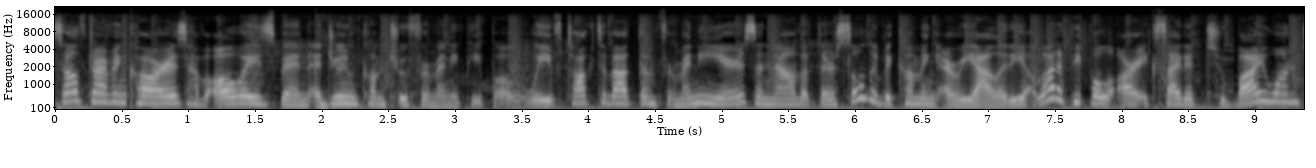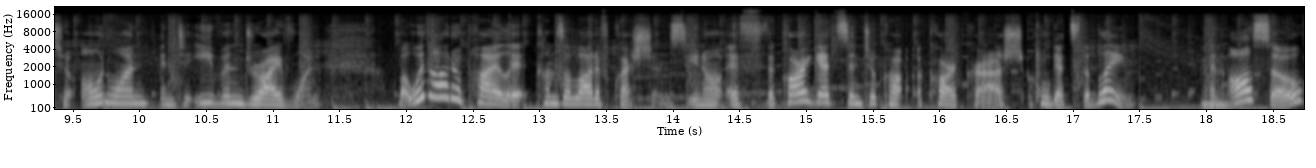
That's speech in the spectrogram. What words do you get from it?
Self driving cars have always been a dream come true for many people. We've talked about them for many years, and now that they're slowly becoming a reality, a lot of people are excited to buy one, to own one, and to even drive one. But with autopilot comes a lot of questions. You know, if the car gets into a car crash, who gets the blame? Mm. And also,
